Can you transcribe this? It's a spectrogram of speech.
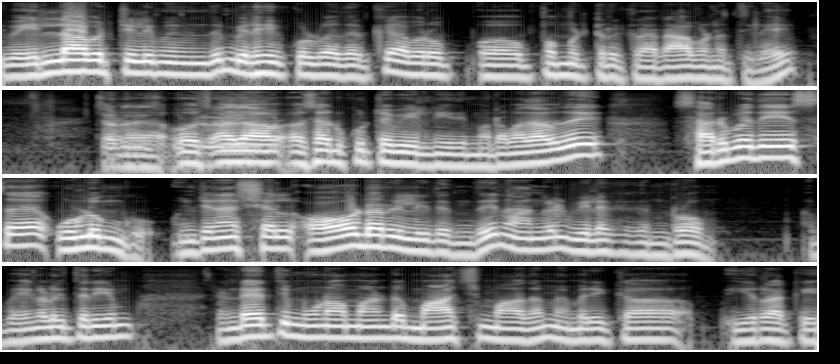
இவை எல்லாவற்றிலும் இருந்தும் விலகிக் கொள்வதற்கு அவர் ஒப் ஒப்பமிட்டிருக்கிறார் ஆவணத்திலே. அதாவது குற்றவியல் நீதிமன்றம். அதாவது சர்வதேச ஒழுங்கு இன்டர்நேஷ்னல் ஆர்டரிலிருந்து நாங்கள் விலகுகின்றோம். அப்போ எங்களுக்கு தெரியும் ரெண்டாயிரத்தி மூணாம் ஆண்டு மார்ச் மாதம் அமெரிக்கா ஈராக்கை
